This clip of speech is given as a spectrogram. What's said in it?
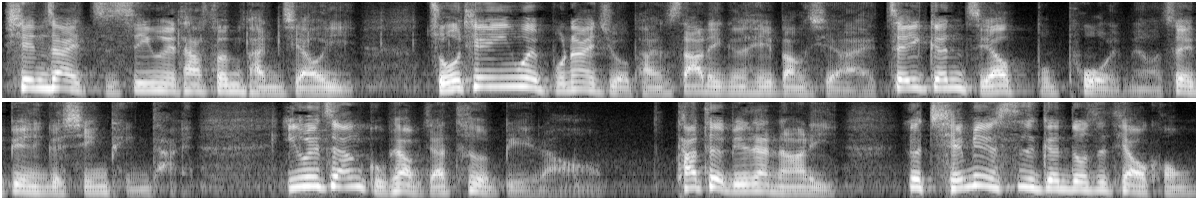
现在只是因为它分盘交易，昨天因为不耐久盘杀了一根黑棒下来，这一根只要不破有没有？这也变一个新平台，因为这张股票比较特别了哦，它特别在哪里？就前面四根都是跳空，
